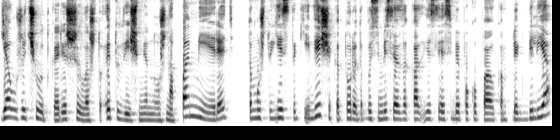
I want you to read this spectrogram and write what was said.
Я уже четко решила, что эту вещь мне нужно померять, потому что есть такие вещи, которые, допустим, если я, заказ, если я себе покупаю комплект белья,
